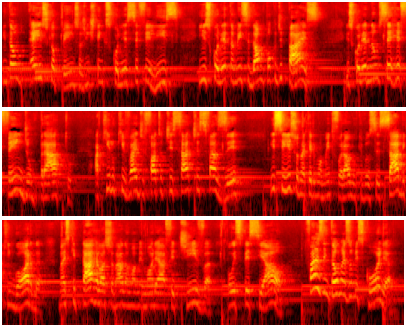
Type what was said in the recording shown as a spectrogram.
Então é isso que eu penso. A gente tem que escolher ser feliz e escolher também se dar um pouco de paz. Escolher não ser refém de um prato, aquilo que vai de fato te satisfazer. E se isso naquele momento for algo que você sabe que engorda, mas que está relacionado a uma memória afetiva ou especial, faz então mais uma escolha.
